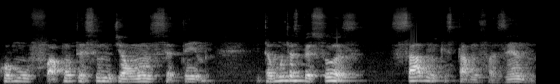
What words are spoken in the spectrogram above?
como aconteceu no dia 11 de setembro. Então muitas pessoas sabem o que estavam fazendo,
